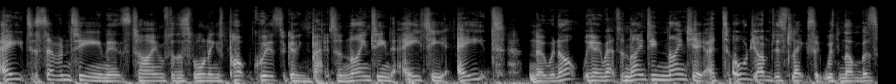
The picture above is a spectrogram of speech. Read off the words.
8.17, it's time for this morning's pop quiz. We're going back to 1988. No, we're not. We're going back to 1998. I told you I'm dyslexic with numbers.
